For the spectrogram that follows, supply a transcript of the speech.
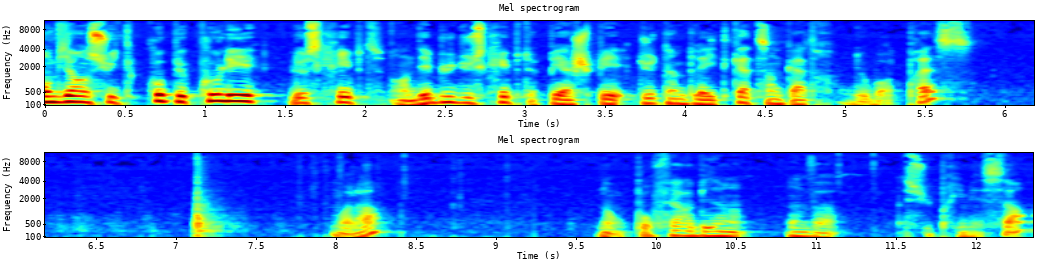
On vient ensuite copier-coller le script en début du script PHP du template 404 de WordPress. Voilà. Donc pour faire bien, on va supprimer ça.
